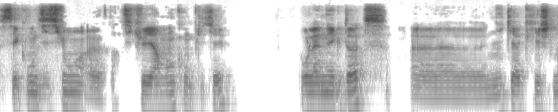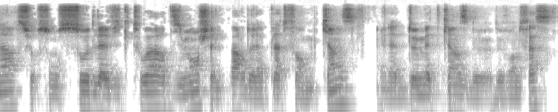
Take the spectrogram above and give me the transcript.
ces conditions particulièrement compliquées. Pour l'anecdote, Nika Krishnar, sur son saut de la victoire dimanche, elle part de la plateforme 15. Elle a 2 mètres 15 de, de face.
